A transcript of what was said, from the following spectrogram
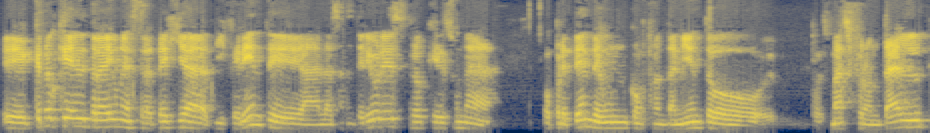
Eh, creo que él trae una estrategia diferente a las anteriores, creo que es una, o pretende un confrontamiento pues más frontal.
